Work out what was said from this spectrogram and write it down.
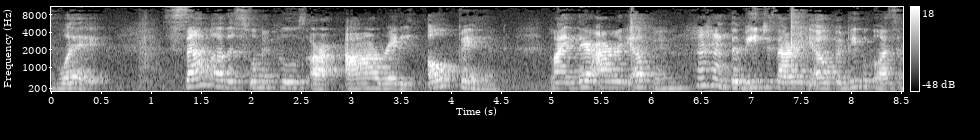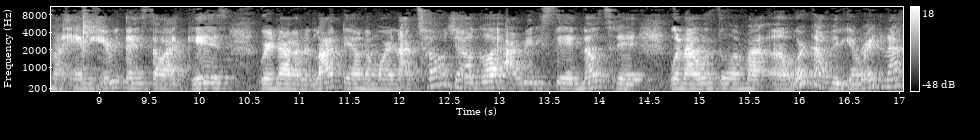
what? Some of the swimming pools are already open. Like they're already open. The beach is already open. People going to miami everything. So i guess we're not on a lockdown no more. And i told y'all god I already said no to that when i was doing my uh, workout video right? And i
